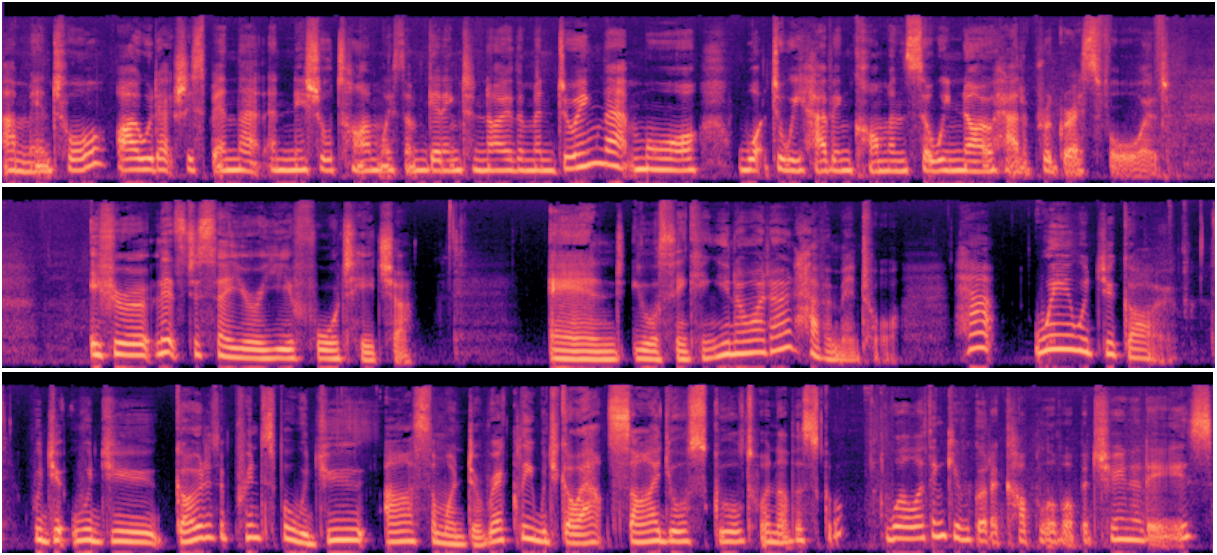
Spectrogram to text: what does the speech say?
a mentor, I would actually spend that initial time with them, getting to know them and doing that more. What do we have in common so we know how to progress forward? If you're, let's just say you're a year four teacher and you're thinking, you know, I don't have a mentor, how, where would you go? Would you would you go to the principal? Would you ask someone directly? Would you go outside your school to another school? Well, I think you've got a couple of opportunities.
